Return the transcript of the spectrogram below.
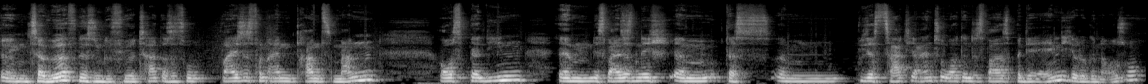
ähm, Zerwürfnissen geführt hat. Also so weiß es von einem Transmann aus Berlin. Ähm, ich weiß es nicht, ähm, das, ähm, wie das Zart hier einzuordnen ist. War es bei dir ähnlich oder genauso?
